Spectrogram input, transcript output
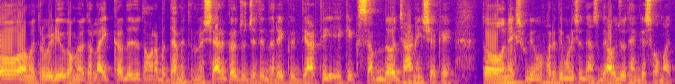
તો મિત્રો વીડિયો ગમે તો લાઇક કરી દેજો, તમારા બધા મિત્રોને શેર કરજો, જેથી દરેક વિદ્યાર્થી એક એક શબ્દ જાણી શકે. તો નેક્સ્ટ વિડીયોમાં ફરીથી મળીશું, ત્યાં સુધી આવજો. થેન્ક યુ સો મચ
